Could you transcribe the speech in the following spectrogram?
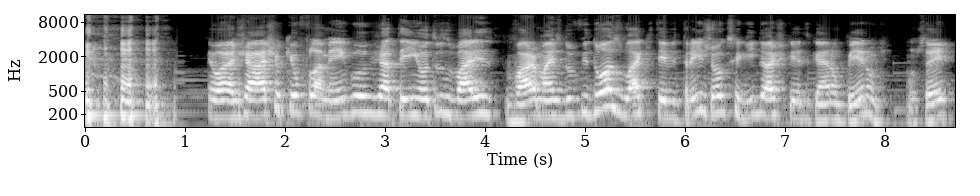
Eu já acho que o Flamengo já tem outros VAR, VAR mais duvidosos lá, que teve três jogos seguidos, eu acho que eles ganharam pênalti, não sei,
